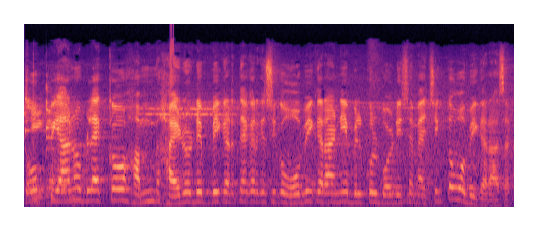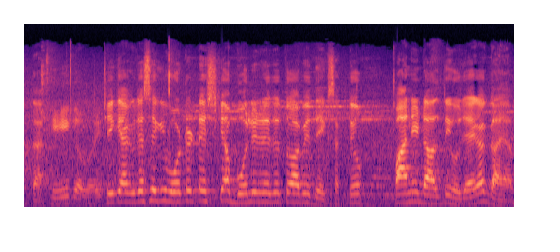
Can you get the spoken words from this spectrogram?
तो पियानो ब्लैक को हम हाइड्रो डिप भी करते हैं। अगर किसी को वो भी करानी है बिल्कुल बॉडी से मैचिंग तो वो भी करा सकता है। ठीक है भाई। ठीक है? जैसे कि वाटर टेस्ट की आप बोल रहे थे तो आप ये देख सकते हो पानी डालते हो जाएगा गायब।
